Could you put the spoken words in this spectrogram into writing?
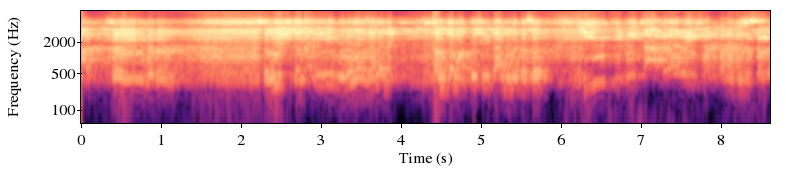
आजचं हे वरण चविष्ट नाही हे बरोबर झालं नाही. तर आमच्या मातोश्री काय म्हणत असत की जिभेच्या आग्रहावर हे शहाणपणा तुझं सगळं.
